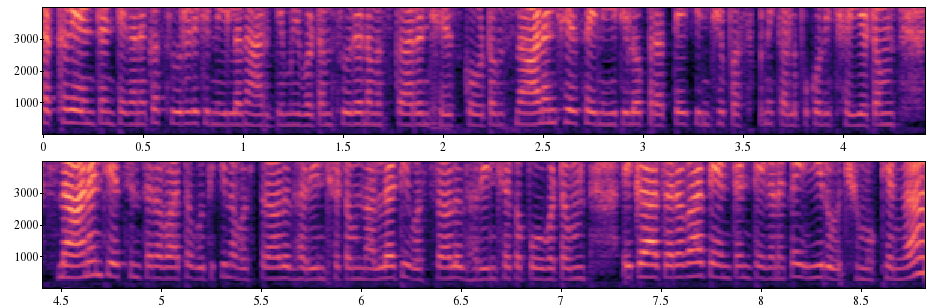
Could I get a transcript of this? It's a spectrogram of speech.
చక్కగా ఏంటంటే కనుక సూర్యుడికి నీళ్ళని అర్థం ఇవ్వడం సూర్య నమస్కారం చేసుకోవడం స్నానం చేసే నీటిలో ప్రత్యేకించి పసుపుని కలుపుకొని చేయడం స్నానం చేసిన తర్వాత ఉతికిన వస్త్రాలు ధరించడం నల్లటి వస్త్రాలు ధరించకపోవడం ఇక ఆ తర్వాత ఏంటంటే కనుక ఈ రోజు ముఖ్యంగా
